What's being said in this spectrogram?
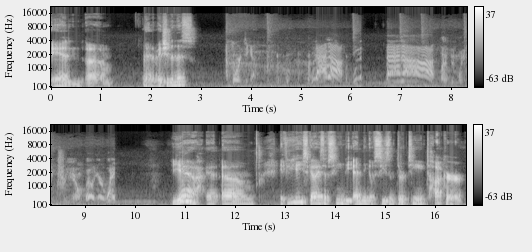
and um, animation in this. to work together. Nada! Nada! I've been waiting for you. Wait. Yeah, and um, if you guys have seen the ending of season 13, Tucker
